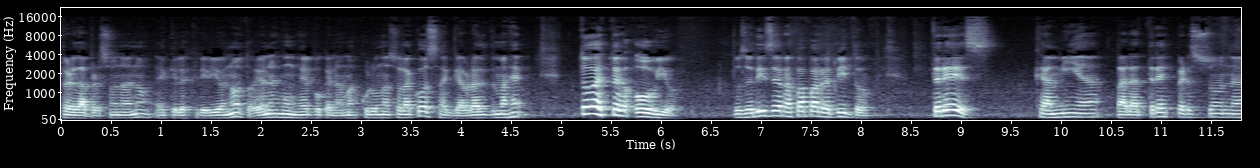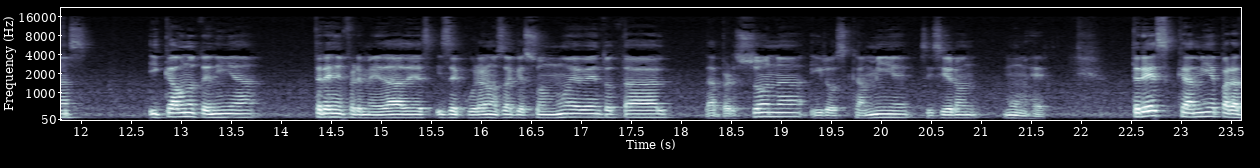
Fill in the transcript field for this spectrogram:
pero la persona no, el que lo escribió no, todavía no es mujer porque nada más cura una sola cosa, Gabriel de Todo esto es obvio. Entonces dice Rafapa, repito, tres camía para tres personas y cada uno tenía tres enfermedades y se curaron, o sea que son nueve en total. La persona y los camíe se hicieron mujer. Tres camíe para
